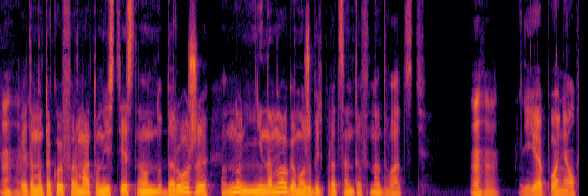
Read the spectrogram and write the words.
Угу. Поэтому такой формат, он, естественно, он дороже, ну, не намного, может быть, процентов на 20. Угу. Я понял.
